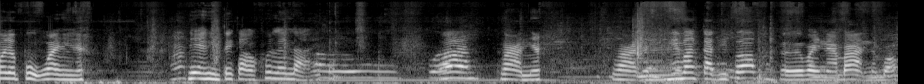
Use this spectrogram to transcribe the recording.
บ่จะปลูกไว้เลยนะนี่อันนี้แต่เก่าขึ้นหลายๆจ้ะว่านหวานเนี่ยหวานอันนี่มันกัดพี่ป๊อบเออไว้หน้าบ้านนะบอก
